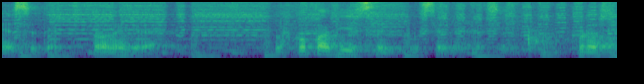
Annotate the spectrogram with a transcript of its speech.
nje sedeti, to ne gre. Lahko pa vi se usedete se. Prosim.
